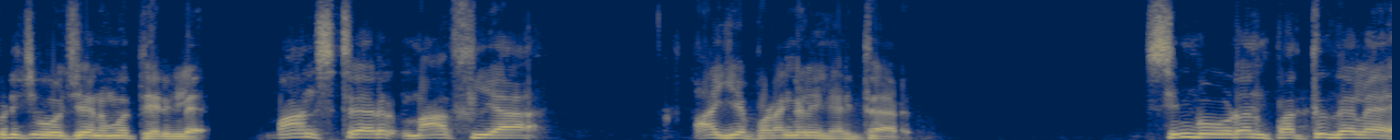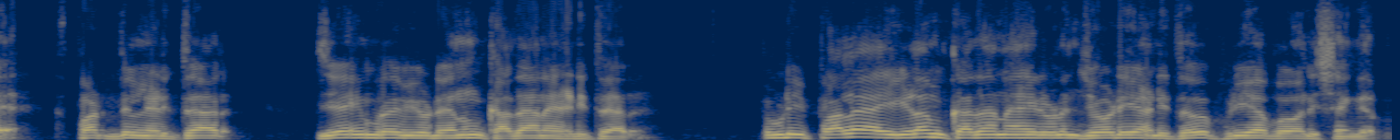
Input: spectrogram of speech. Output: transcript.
பிடிச்சு போச்சு என்னமோ தெரியல. மான்ஸ்டர் மாஃபியா ஆகிய படங்களில் நடித்தார். சிம்புவுடன் பத்து தலை படத்தில் நடித்தார். ஜெயம் ரவியுடனும் கதாநாயகன் நடித்தார். இப்படி பல இளம் கதாநாயகர்களுடன் ஜோடியாடித்தவர் பிரியா பவானி சங்கர்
